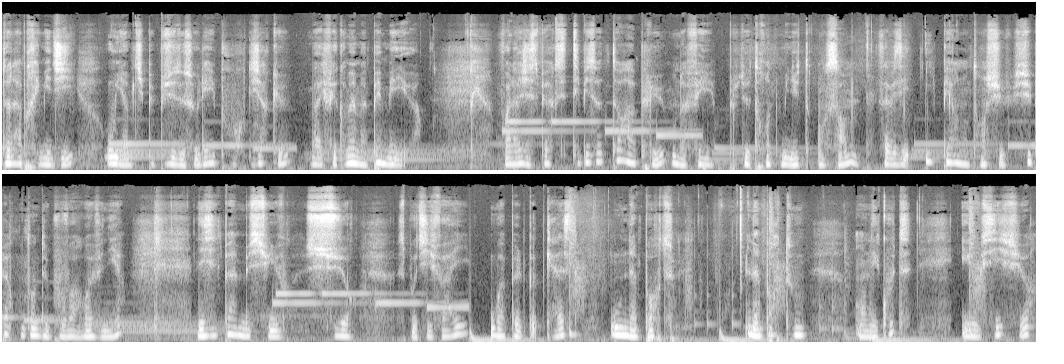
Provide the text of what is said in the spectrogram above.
dans l'après-midi où il y a un petit peu plus de soleil pour dire que bah, il fait quand même un peu meilleur. Voilà, j'espère que cet épisode t'aura plu. On a fait plus de 30 minutes ensemble. Ça faisait hyper longtemps. Je suis super contente de pouvoir revenir. N'hésite pas à me suivre sur Spotify ou Apple Podcast ou n'importe n'importe où on écoute et aussi sur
